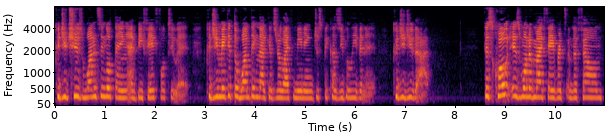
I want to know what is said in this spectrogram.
Could you choose one single thing and be faithful to it? Could you make it the one thing that gives your life meaning just because you believe in it? Could you do that? This quote is one of my favorites in the film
